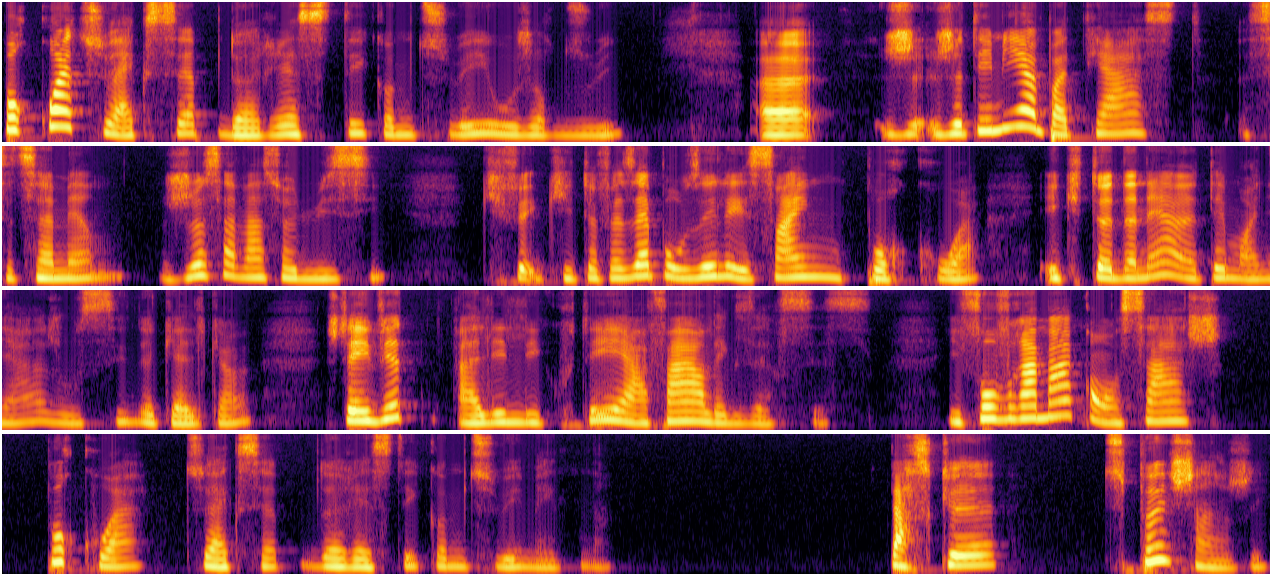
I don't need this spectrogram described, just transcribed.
Pourquoi tu acceptes de rester comme tu es aujourd'hui? Euh, je t'ai mis un podcast cette semaine, juste avant celui-ci, qui, te faisait poser les cinq pourquoi et qui te donnait un témoignage aussi de quelqu'un. Je t'invite à aller l'écouter et à faire l'exercice. Il faut vraiment qu'on sache pourquoi tu acceptes de rester comme tu es maintenant. Parce que tu peux changer.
